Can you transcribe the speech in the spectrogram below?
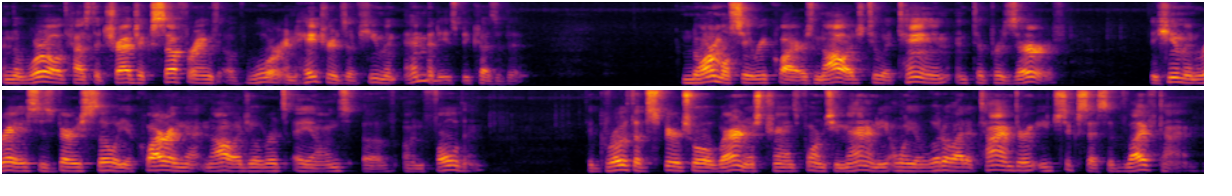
and the world has the tragic sufferings of war and hatreds of human enmities because of it. Normalcy requires knowledge to attain and to preserve. The human race is very slowly acquiring that knowledge over its aeons of unfolding. The growth of spiritual awareness transforms humanity only a little at a time during each successive lifetime.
